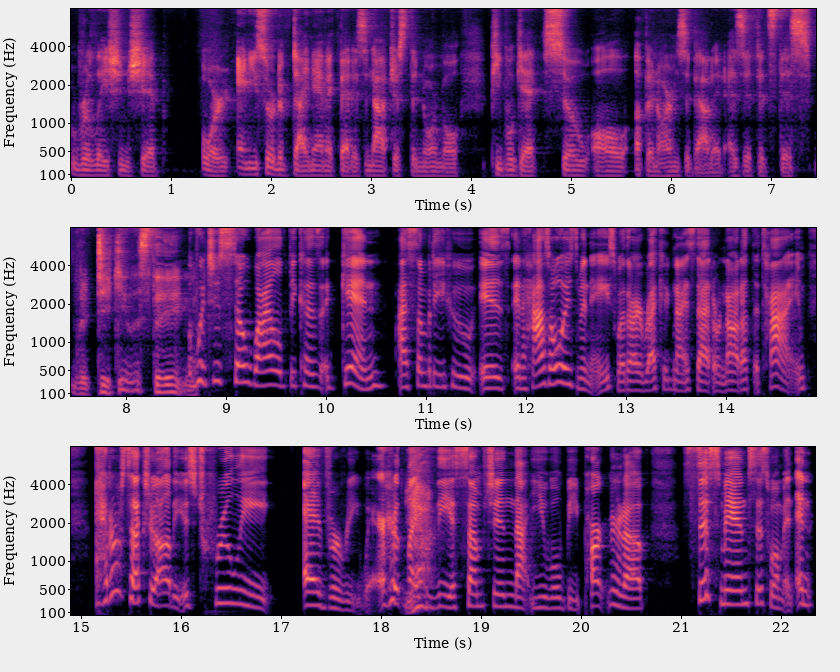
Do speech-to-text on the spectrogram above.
relationship or any sort of dynamic that is not just the normal people get so all up in arms about it as if it's this ridiculous thing. Which is so wild because again as somebody who is and has always been ace whether i recognize that or not at the time heterosexuality is truly everywhere. Like Yeah. the assumption that you will be partnered up cis man cis woman. And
